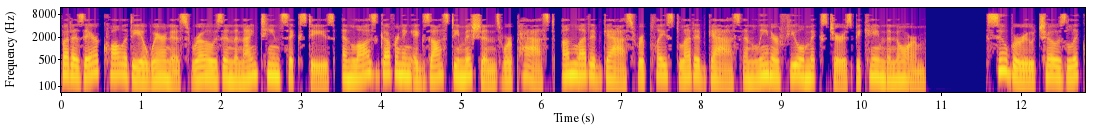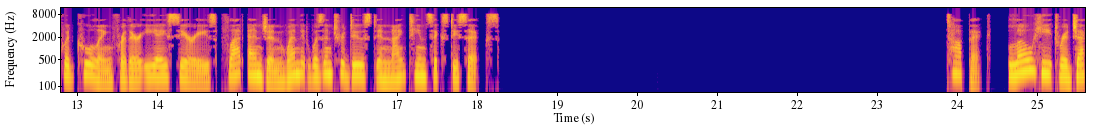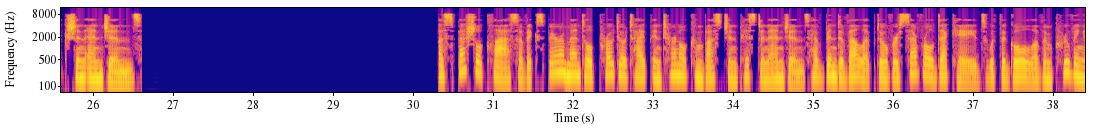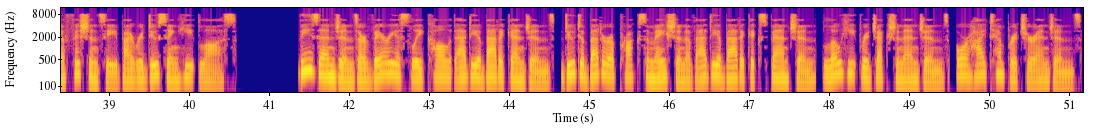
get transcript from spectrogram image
But as air quality awareness rose in the 1960s, and laws governing exhaust emissions were passed, unleaded gas replaced leaded gas and leaner fuel mixtures became the norm. Subaru chose liquid cooling for their EA series flat engine when it was introduced in 1966. Topic: Low heat rejection engines. A special class of experimental prototype internal combustion piston engines have been developed over several decades with the goal of improving efficiency by reducing heat loss. These engines are variously called adiabatic engines, due to better approximation of adiabatic expansion, low heat rejection engines, or high temperature engines.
